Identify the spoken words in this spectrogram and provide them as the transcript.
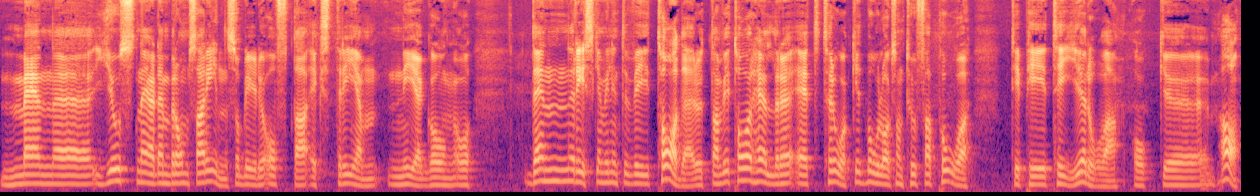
Men eh, just när den bromsar in så blir det ofta extrem nedgång och den risken vill inte vi ta där utan vi tar hellre ett tråkigt bolag som tuffar på till P10 då va. Och eh, ja,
